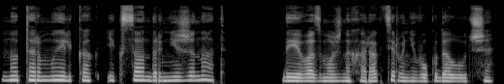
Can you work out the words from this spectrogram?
Но Тормель, как и Ксандр, не женат да и, возможно, характер у него куда лучше.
